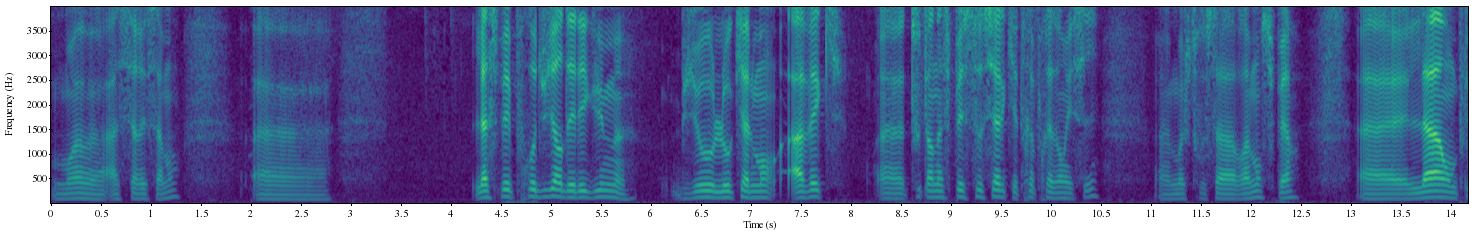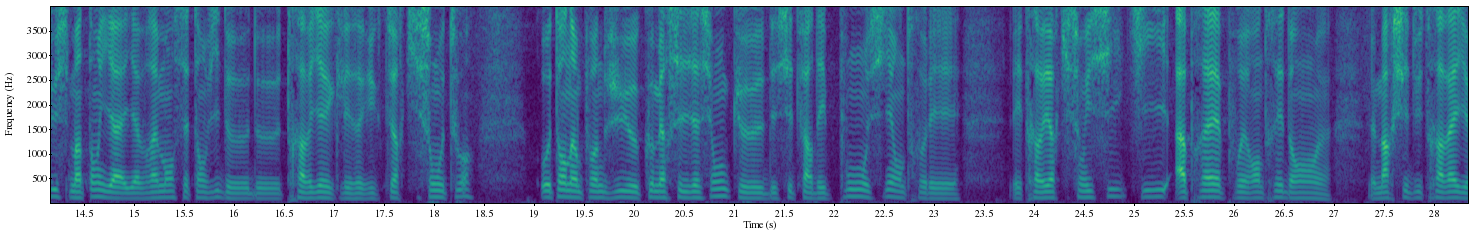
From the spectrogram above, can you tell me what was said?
moi euh, assez récemment. Euh, l'aspect produire des légumes bio localement avec euh, tout un aspect social qui est très présent ici. moi je trouve ça vraiment super. là, en plus, maintenant, il y a, vraiment cette envie de, travailler avec les agriculteurs qui sont autour, autant d'un point de vue commercialisation que d'essayer de faire des ponts aussi entre les, les travailleurs qui sont ici, qui après pourraient rentrer dans le marché du travail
